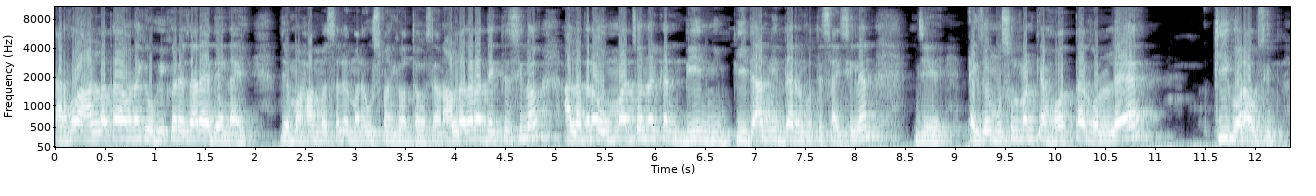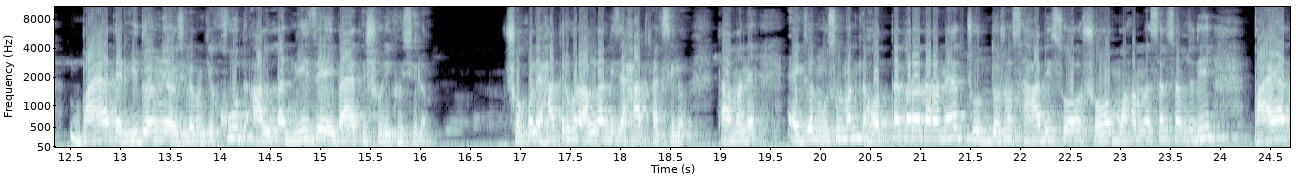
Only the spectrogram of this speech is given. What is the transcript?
তারপর আল্লাহ তালা ওনাকে উহি করে জানাই দেয় নাই যে মোহাম্মদ সাল্লাম মানে উসমানকে হত্যা করছে। আল্লাহ তালা দেখতেছিল, আল্লাহ তালা উম্মার জন্য একটা বিধান নির্ধারণ করতে চাইছিলেন যে একজন মুসলমানকে হত্যা করলে কি করা উচিত? বায়াতে হৃদয় নেওয়া হয়েছিল, এমনকি খুদ আল্লাহ নিজে এই বায়াতে শরিক হয়েছিল। সকলে হাতের উপর আল্লাহ নিজে হাত রাখছিল। তার মানে একজন মুসলমানকে হত্যা করার কারণে চোদ্দশো সাহাবি সহ মোহাম্মদ সাল্লাম যদি বায়াত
